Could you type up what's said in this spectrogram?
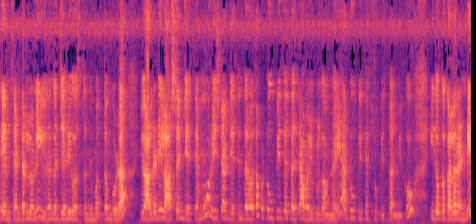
సేమ్ సెంటర్లోని ఈ విధంగా జరీ వస్తుంది మొత్తం కూడా. ఇవి ఆల్రెడీ లాస్ట్ టైం చేసాము. రీస్టార్ట్ చేసిన తర్వాత ఒక టూ పీసెస్ అయితే అవైలబుల్గా ఉన్నాయి. ఆ టూ పీసెస్ చూపిస్తాను మీకు. ఇది ఒక కలర్ అండి.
